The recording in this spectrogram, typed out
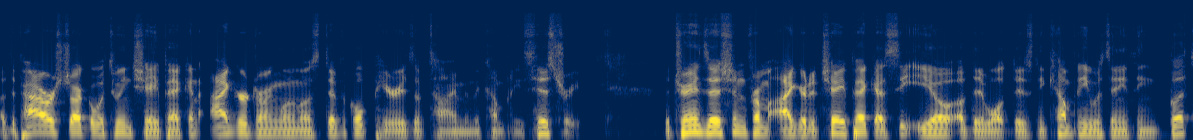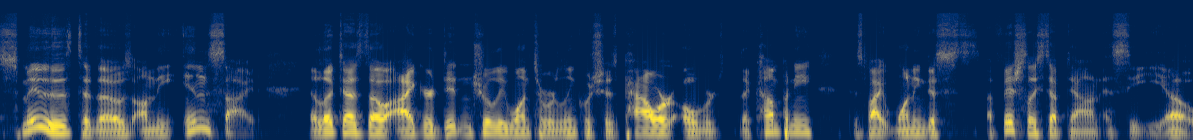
of the power struggle between Chapek and Iger during one of the most difficult periods of time in the company's history. The transition from Iger to Chapek as CEO of the Walt Disney Company was anything but smooth to those on the inside. It looked as though Iger didn't truly want to relinquish his power over the company, despite wanting to officially step down as CEO.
